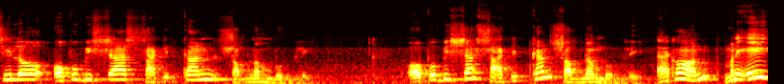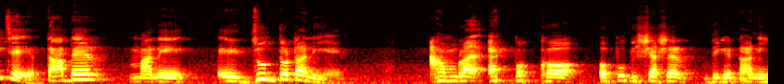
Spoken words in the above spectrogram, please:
ছিল অপু বিশ্বাস, শাকিব খান, শবনম বুবলি। অপু বিশ্বাস শাকিব খান, শবনম বুবলি। এখন মানে এই যে তাদের মানে এই যুদ্ধটা নিয়ে আমরা এক পক্ষ অপু বিশ্বাসের দিকে টানি,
